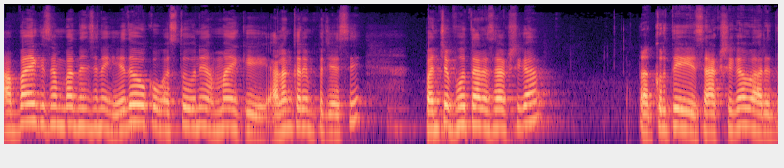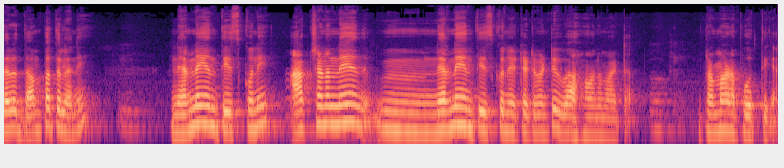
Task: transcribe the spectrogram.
అబ్బాయికి సంబంధించిన ఏదో ఒక వస్తువుని అమ్మాయికి అలంకరింపజేసి పంచభూతాల సాక్షిగా ప్రకృతి సాక్షిగా వారిద్దరు దంపతులని నిర్ణయం తీసుకుని ఆ క్షణమే నిర్ణయం తీసుకునేటటువంటి వివాహం అనమాట ప్రమాణపూర్తిగా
